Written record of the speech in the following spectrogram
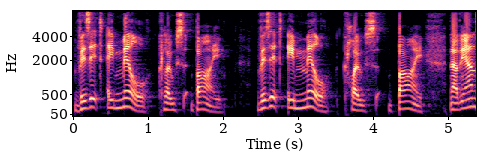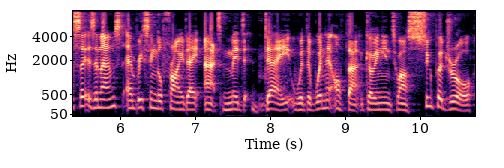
visit a mill close by. Visit a mill close by. Now, the answer is announced every single Friday at midday, with the winner of that going into our super draw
